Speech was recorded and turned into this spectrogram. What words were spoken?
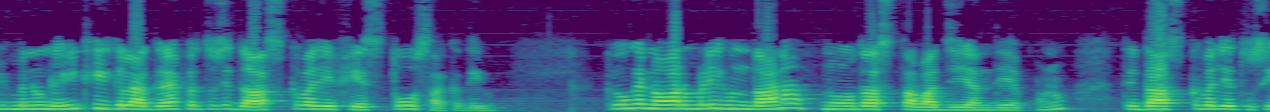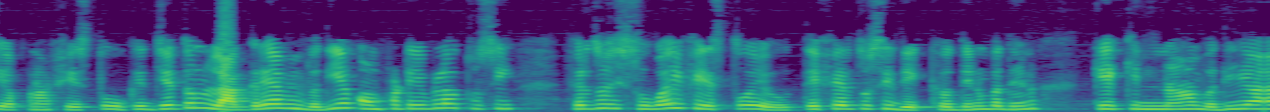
ਵੀ ਮੈਨੂੰ ਨਹੀਂ ਠੀਕ ਲੱਗ ਰਿਹਾ, ਫਿਰ ਤੁਸੀਂ 10 ਵਜੇ ਫੇਸ ਧੋ ਸਕਦੇ ਹੋ। ਕਿਉਂਕਿ ਨਾਰਮਲੀ ਹੁੰਦਾ ਨਾ 9-10 ਤਾਂ ਵੱਜ ਜਾਂਦੇ ਆਪਾਂ ਨੂੰ, ਤੇ 10 ਵਜੇ ਤੁਸੀਂ ਆਪਣਾ ਫੇਸ ਧੋ ਕੇ, ਜੇ ਤੁਹਾਨੂੰ ਲੱਗ ਰਿਹਾ ਵੀ ਵਧੀਆ ਕੰਫਰਟੇਬਲ ਹੋ ਤੁਸੀਂ, ਫਿਰ ਤੁਸੀਂ ਸਵੇਰ ਹੀ ਫੇਸ ਧੋਇਓ ਤੇ ਫਿਰ ਤੁਸੀਂ ਦੇਖਿਓ ਦਿਨ ਬ ਦਿਨ ਕਿ ਕਿੰਨਾ ਵਧੀਆ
